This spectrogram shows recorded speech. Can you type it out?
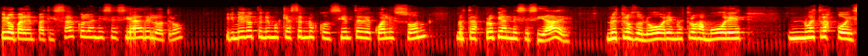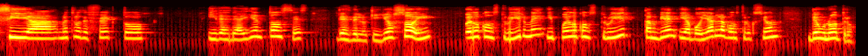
pero para empatizar con las necesidades del otro, primero tenemos que hacernos conscientes de cuáles son nuestras propias necesidades, nuestros dolores, nuestros amores, nuestras poesías, nuestros defectos, y desde ahí entonces, desde lo que yo soy, puedo construirme y puedo construir también y apoyar la construcción de un otro,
